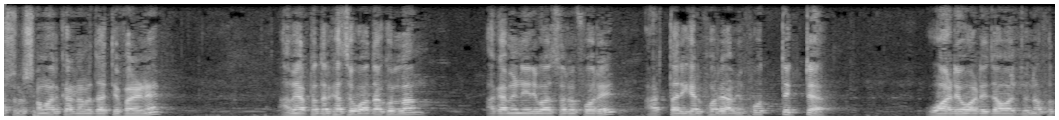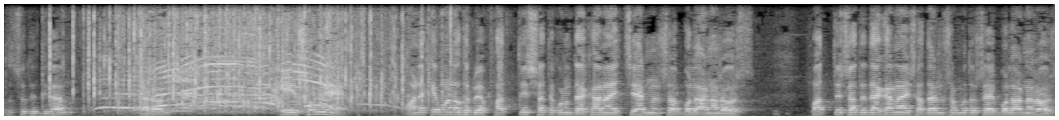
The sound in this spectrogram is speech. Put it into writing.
আসলে সময়ের কারণে আমরা যাইতে পারি না আমি আপনাদের কাছে ওয়াদা করলাম, আগামী নির্বাচনের পরে, আট তারিখের পরে আমি প্রত্যেকটা ওয়ার্ডে ওয়ার্ডে যাওয়ার জন্য প্রতিশ্রুতি দিলাম। কারণ এই সময়ে অনেকে মনে করবে ফাত্তির সাথে কোনো দেখা নাই, চেয়ারম্যান সাহেব বলে আনারস। ফাত্তির সাথে দেখা নাই, সাধারণ সম্পাদক সাহেব বলে আনারস।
